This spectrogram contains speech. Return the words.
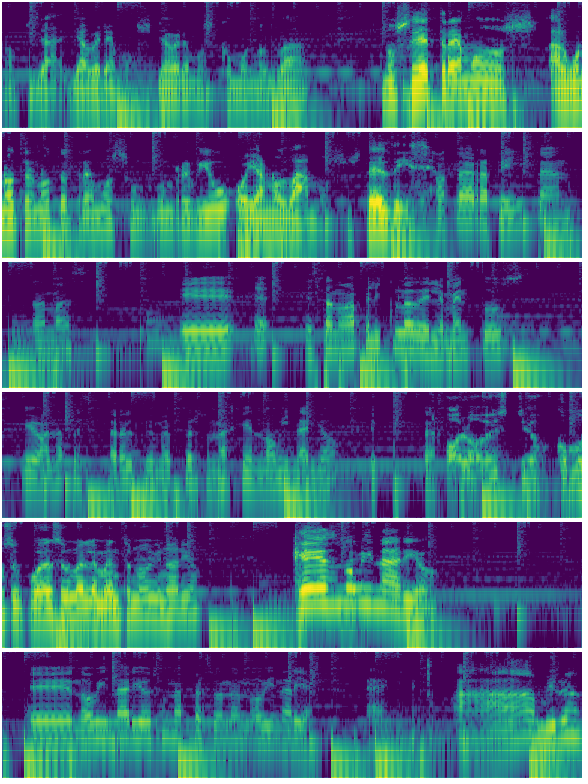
¿no? Pues ya, ya veremos, ya veremos cómo nos va. No sé, traemos alguna otra nota, traemos un, un review o ya nos vamos. Ustedes dicen. Nota rapidita, nada más. Eh, eh, esta nueva película de elementos que van a presentar al primer personaje no binario de Pixar. Hola, bestia, ¿cómo se puede hacer un elemento no binario? ¿Qué es no binario? Eh, no binario es una persona no binaria. Ay, Ah, mira.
